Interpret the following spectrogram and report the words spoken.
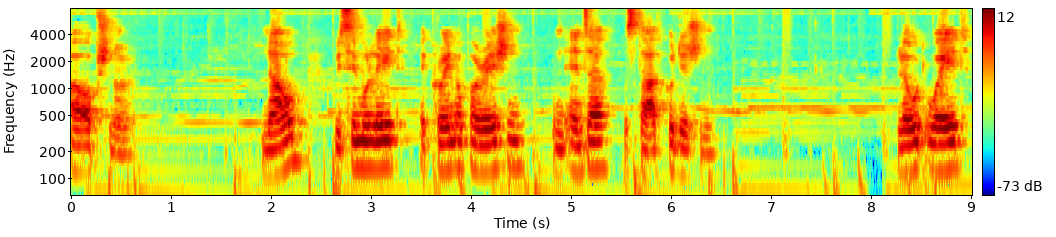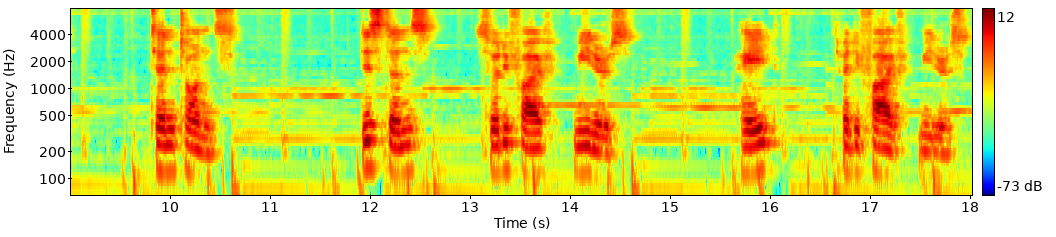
are optional. Now we simulate a crane operation and enter the start condition. Load weight 10 tons. Distance 35 meters. Height 25 meters.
